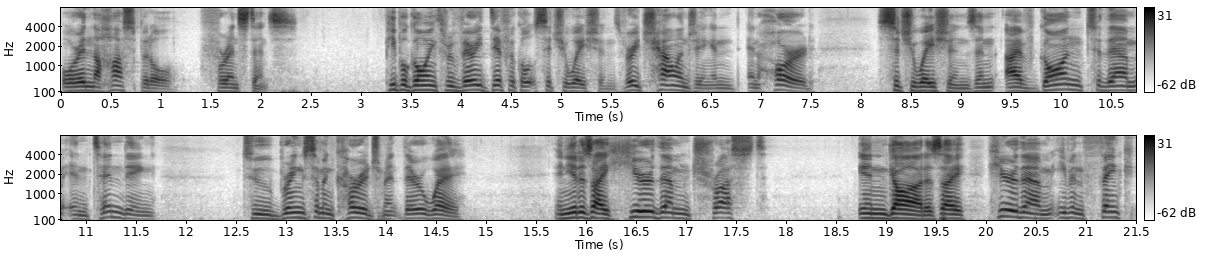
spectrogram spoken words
or in the hospital, for instance. People going through very difficult situations, very challenging and, and hard situations. And I've gone to them intending to bring some encouragement their way. And yet, as I hear them trust in God, as I hear them even thank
